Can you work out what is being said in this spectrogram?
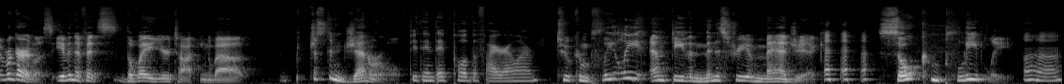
regardless, even if it's the way you're talking about, just in general, do you think they pulled the fire alarm? to completely empty the Ministry of Magic so completely, Uh-huh.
